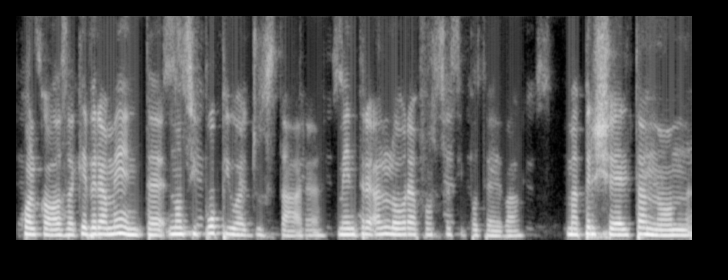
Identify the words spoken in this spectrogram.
qualcosa che veramente non si può più aggiustare, mentre allora forse si poteva, ma per scelta non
